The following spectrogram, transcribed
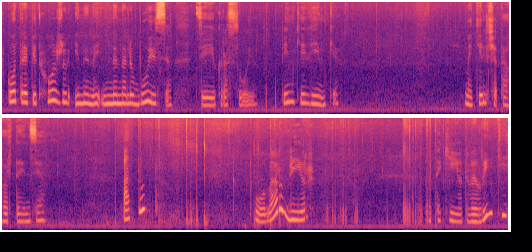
вкотре підходжу і не, не, не налюбуюся цією красою. Пінки-вінки. Метільчата гортензія. А тут поларбір. Отакий от великий.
